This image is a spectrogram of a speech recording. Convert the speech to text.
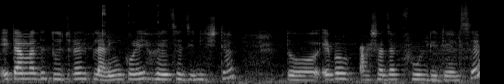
এটা আমাদের দুজনের প্ল্যানিং করেই হয়েছে জিনিসটা। তো এবার আসা যাক ফুল ডিটেলসে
